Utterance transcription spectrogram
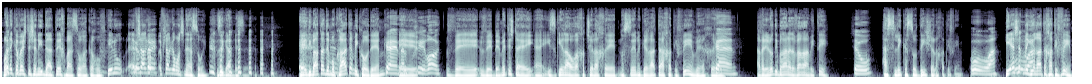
בוא נקווה שתשני דעתך בעשור הקרוב. כאילו, אפשר. גם, אפשר גם עוד שני עשורים, זה גם בסדר. אה, דיברת על דמוקרטיה מקודם. כן, על אה, בחירות. ובאמת יש את ה... אה, הזכירה האורחת שלך את נושא מגירת החטיפים ואיך... כן. אבל היא לא דיברה על הדבר האמיתי, שהוא? הסליק הסודי של החטיפים. או-אה. כי יש את. מגירת החטיפים,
